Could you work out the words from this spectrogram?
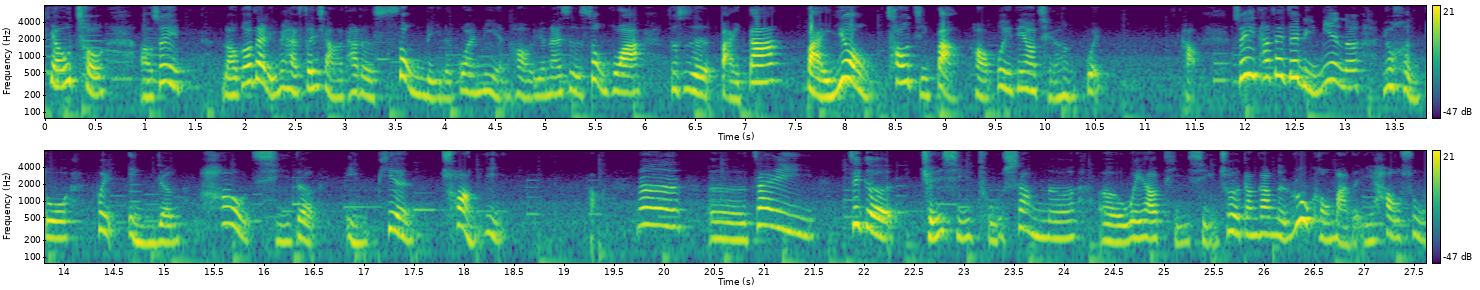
瓢虫啊！所以老高在里面还分享了他的送礼的观念，哈，原来是送花就是百搭百用，超级棒，好，不一定要钱很贵，好，所以他在这里面呢有很多会引人好奇的影片创意，好，那呃在。这个全息图上呢，呃，我也要提醒，除了刚刚的入口码的一号数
